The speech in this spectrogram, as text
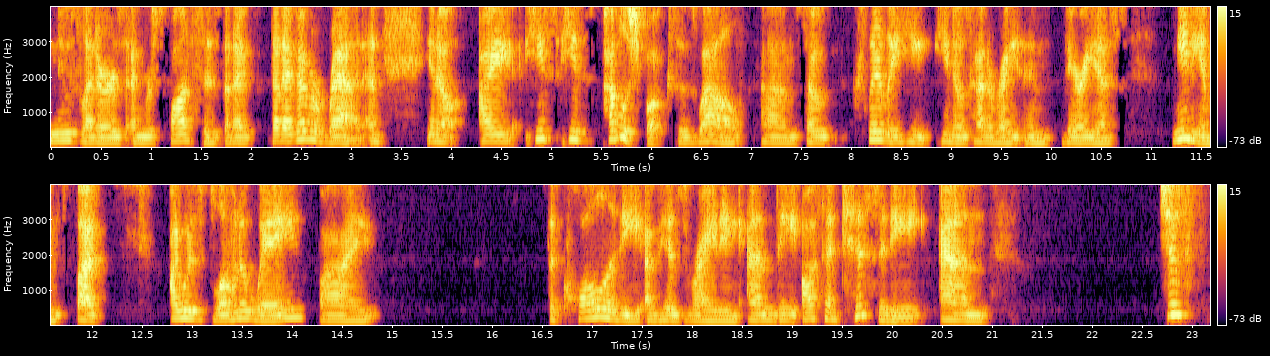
newsletters and responses that I've that I've ever read. And you know, I he's he's published books as well, um, so clearly he he knows how to write in various mediums. But I was blown away by the quality of his writing and the authenticity and just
